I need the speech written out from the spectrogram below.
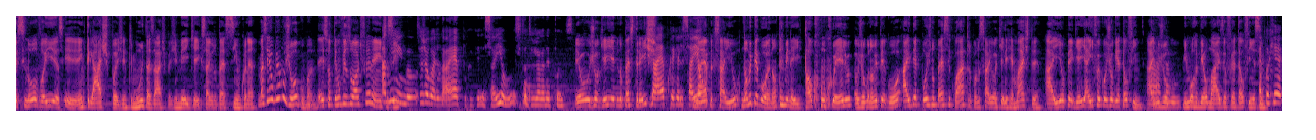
esse novo aí, assim, entre aspas, entre muitas aspas, remake aí que saiu no PS5, né? Mas ele é o mesmo jogo, mano. Ele só tem um visual diferente, assim. Amigo, você jogou ele na época que ele saiu? Ou você tentou jogar depois? Eu joguei ele no PS3. Na época que ele saiu? Na época que saiu, não me pegou, eu não terminei. Tal como o Coelho, o jogo não me pegou. Aí depois no PS4, quando saiu aquele remaster, aí eu peguei, aí foi que eu joguei até o fim. Aí Ah, o tá. jogo me mordeu mais, eu fui até o fim, assim. É porque,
